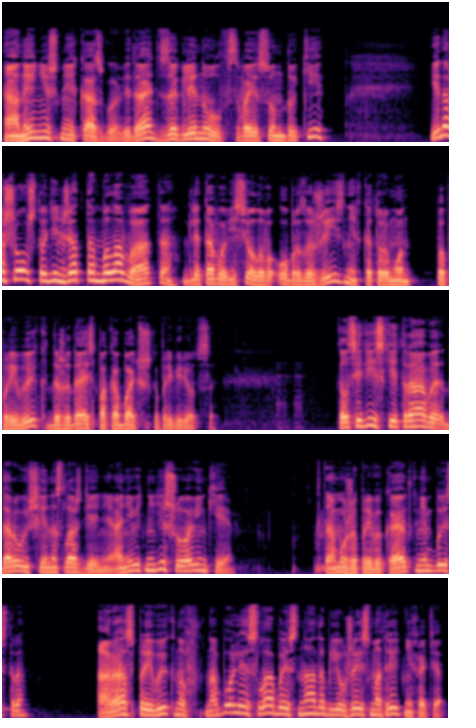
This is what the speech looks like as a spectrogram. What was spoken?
А нынешний Казго, видать, заглянул в свои сундуки и нашел, что деньжат там маловато для того веселого образа жизни, к которому он попривык, дожидаясь, пока батюшка приберется. Колсидийские травы, дарующие наслаждение, они ведь не дешевенькие. К тому же привыкают к ним быстро. А раз привыкнув, на более слабые снадобья уже и смотреть не хотят.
